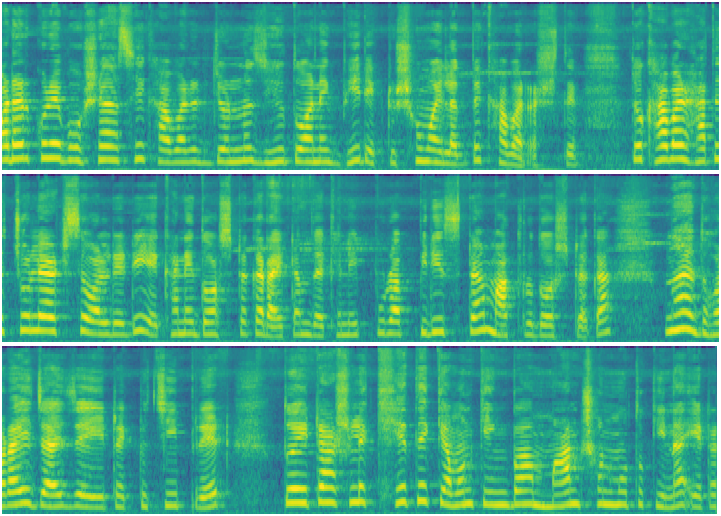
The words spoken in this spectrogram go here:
অর্ডার করে বসে আছি খাবারের জন্য, যেহেতু অনেক ভিড়, একটু সময় লাগবে খাবার আসতে। তো খাবার হাতে চলে আসছে অলরেডি এখানে দশ টাকার আইটেম দেখেন, এই পুরা পিরিসটা মাত্র দশ টাকা। না, ধরাই যায় যে এটা একটু চিপ রেট তো এটা আসলে খেতে কেমন কিংবা মানসম্মত কিনা এটা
